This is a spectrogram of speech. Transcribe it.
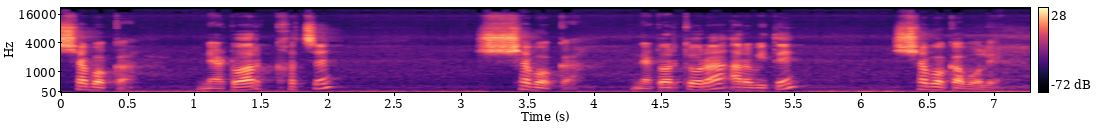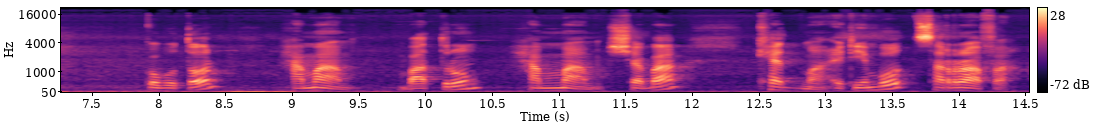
সেবকা। নেটওয়ার্ক হচ্ছে সেবকা। নেটওয়ার্কে ওরা আরবিতে সেবকা বলে। কবুতর, হামাম। বাথরুম, হাম্মাম। সেবা, খেদমা। এটিএম বুথ, সার্রাফা।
